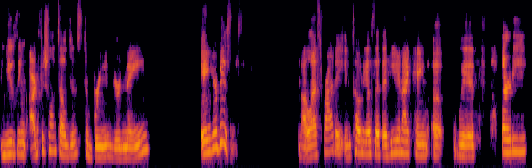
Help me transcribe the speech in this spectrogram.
using artificial intelligence to bring your name and your business. Now, last Friday, Antonio said that he and I came up with 30.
